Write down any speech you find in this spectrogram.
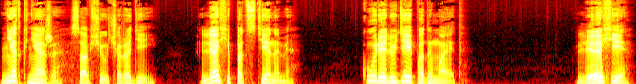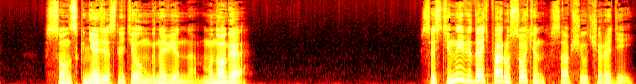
«Нет, княже», — сообщил чародей. «Ляхи под стенами. Куря людей подымает». «Ляхи?» Сон с князя слетел мгновенно. «Много?» «Со стены, видать, пару сотен», — сообщил чародей.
